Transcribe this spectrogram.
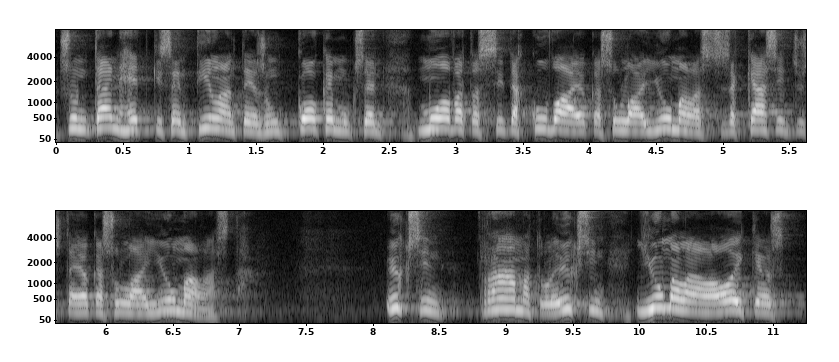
sun tämänhetkisen tilanteen, sun kokemuksen muovata sitä kuvaa, joka sulla on Jumalasta, sitä käsitystä, joka sulla on Jumalasta. Yksin raamatulle, yksin Jumalalla oikeus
